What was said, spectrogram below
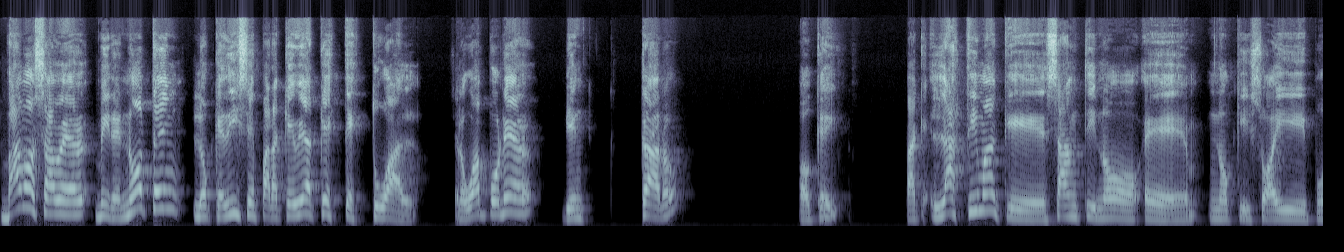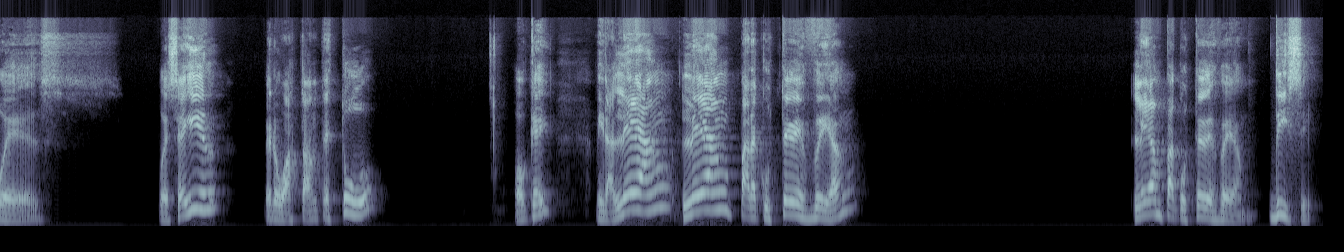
Vamos a ver, miren, noten lo que dice para que vea que es textual. Se lo voy a poner bien claro. Ok. lástima que Santi no, eh, no quiso ahí, pues, pues seguir, pero bastante estuvo. Ok. Mira, lean, lean para que ustedes vean. Lean para que ustedes vean. Dice,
